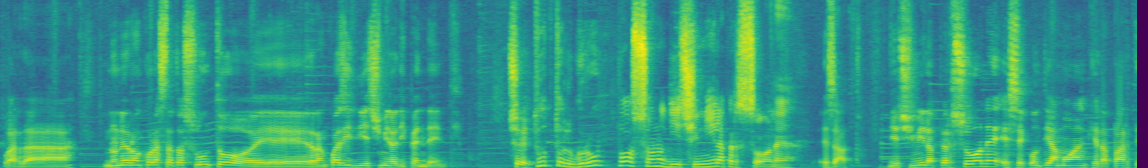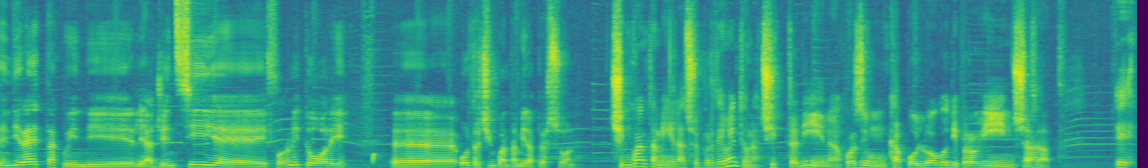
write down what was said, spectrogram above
Guarda, non ero ancora stato assunto e erano quasi 10.000 dipendenti. Cioè tutto il gruppo sono 10.000 persone? Esatto, 10.000 persone e se contiamo anche la parte indiretta, quindi le agenzie, i fornitori, eh, oltre 50.000 persone. 50.000, cioè praticamente una cittadina, quasi un capoluogo di provincia. Esatto. E,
